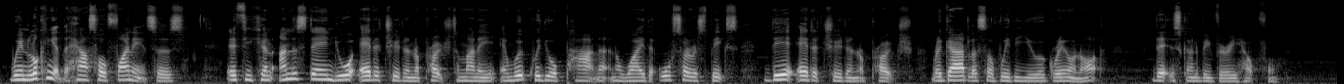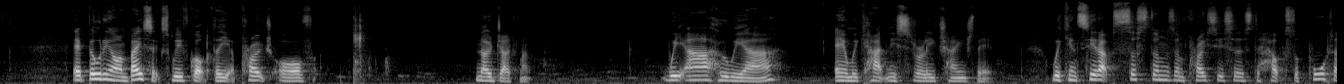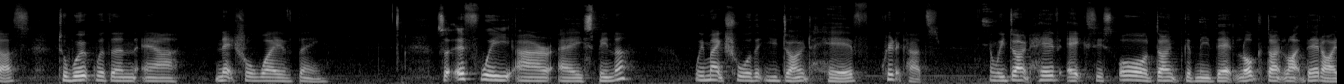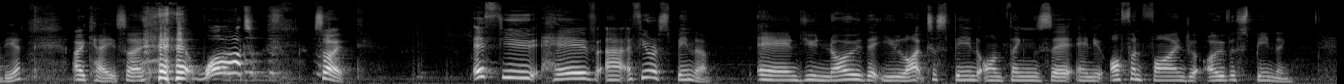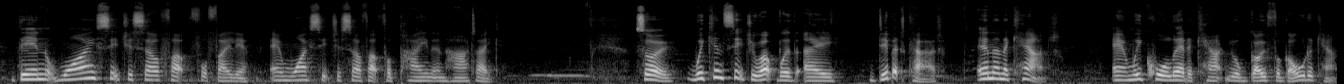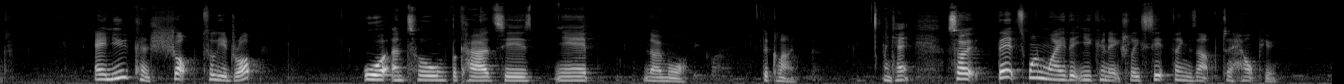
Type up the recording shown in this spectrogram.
When looking at the household finances, if you can understand your attitude and approach to money and work with your partner in a way that also respects their attitude and approach, regardless of whether you agree or not, that is going to be very helpful. At Building on Basics, we've got the approach of no judgment. We are who we are, and we can't necessarily change that. We can set up systems and processes to help support us to work within our natural way of being. So, if we are a spender, we make sure that you don't have credit cards and we don't have access. Oh, don't give me that look, don't like that idea. Okay, so what? So, if you have, uh, if you're a spender and you know that you like to spend on things that, and you often find you're overspending, then why set yourself up for failure and why set yourself up for pain and heartache? So, we can set you up with a debit card in an account, and we call that account your Go for Gold account. And you can shop till you drop or until the card says, yeah, no more decline. Okay, so that's one way that you can actually set things up to help you.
